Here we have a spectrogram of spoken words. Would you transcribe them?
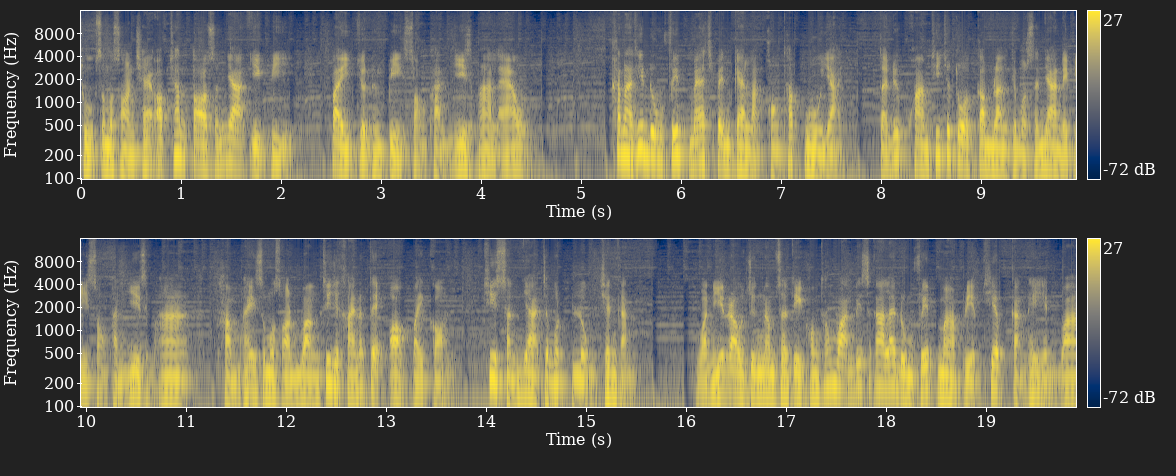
ถูกสโมสรใช้ออปชั่นต่อสัญญาอีกปี ไปจนถึงปี 2025 แล้ว ขณะที่ดุมฟิตแม้จะเป็นแกนหลักของทัพงูใหญ่ แต่ด้วยความที่เจ้าตัวกำลังจะหมดสัญญาในปี 2025 ทำให้สโมสรหวังที่จะขายนักเตะออกไปก่อน ที่สัญญาจะหมดลงเช่นกัน วันนี้เราจึงนำสถิติของทั้งวานบิสก้าและดุมฟิตมาเปรียบเทียบกันให้เห็นว่า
